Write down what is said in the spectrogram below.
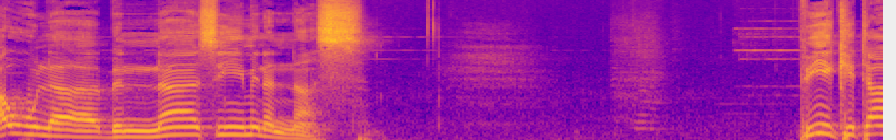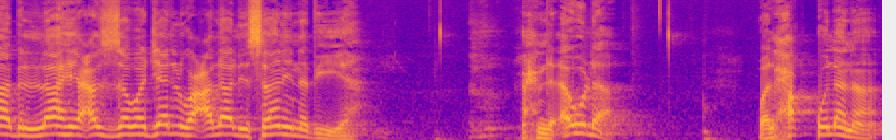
أولى بالناس من الناس. في كتاب الله عز وجل وعلى لسان نبيه. نحن الأولى والحق لنا.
